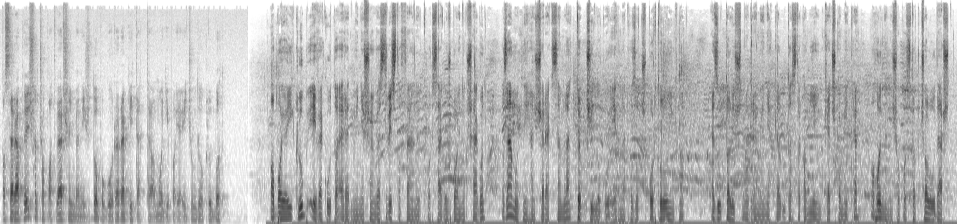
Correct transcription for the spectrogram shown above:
A szereplés a csapatversenyben is dobogóra repítette a Mogyi Bajai Judo Klubot. A Bajai Klub évek óta eredményesen vesz részt a felnőtt országos bajnokságon, az elmúlt néhány seregszemle több csillogó érmet hozott sportolóinknak. Ezúttal is nagy reményekkel utaztak a mieink Kecskemétre, ahol nem is okoztak csalódást.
